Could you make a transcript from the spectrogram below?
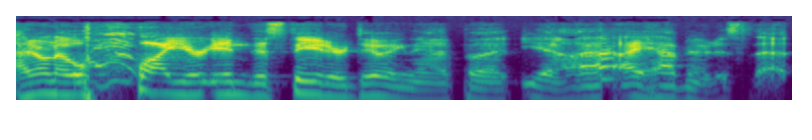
I don't know why you're in this theater doing that, but yeah, I, I have noticed that.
